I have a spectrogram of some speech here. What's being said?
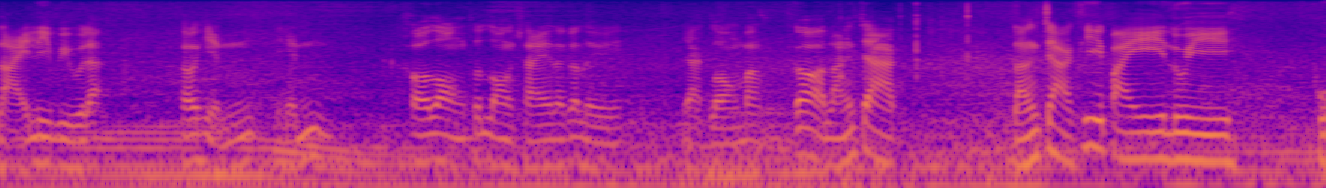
หลายรีวิวแล้วเขาเห็นเห็นเขาลองทดลองใช้แล้วก็เลยอยากลองบ้าง ก็หลังจากหลังจากที่ไปลุย ภู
